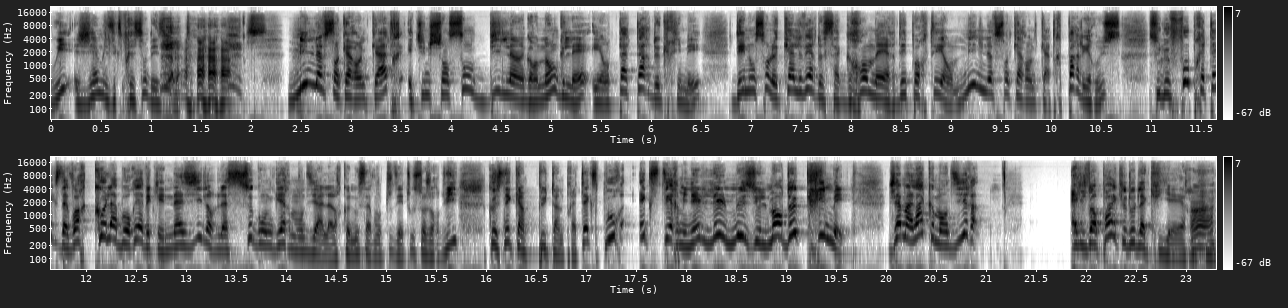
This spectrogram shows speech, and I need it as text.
Oui, j'aime les expressions des autres. 1944 est une chanson bilingue en anglais et en tatar de Crimée, dénonçant le calvaire de sa grand-mère déportée en 1944 par les Russes, sous le faux prétexte d'avoir collaboré avec les nazis lors de la Seconde Guerre mondiale, alors que nous savons tous et tous aujourd'hui que ce n'est qu'un putain de prétexte pour exterminer les musulmans de Crimée. Jamala, comment dire? Elle va pas avec le dos de la cuillère. hein.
